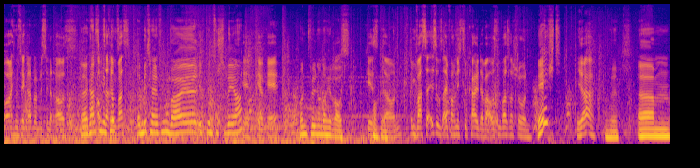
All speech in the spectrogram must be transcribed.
Oh, ich muss ja gerade mal ein bisschen raus. Äh, kannst du mir Hauptsache kurz äh, mithelfen, weil ich bin zu schwer Okay, okay, okay. und will nur noch hier raus. Okay, ist Okay. down. Im Wasser ist uns einfach nicht zu kalt, aber aus dem Wasser schon. Echt? Ja. Okay. Ähm,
